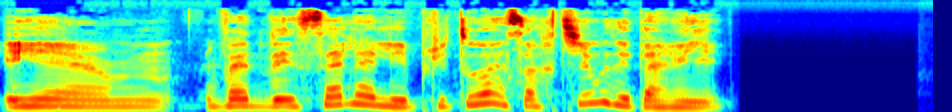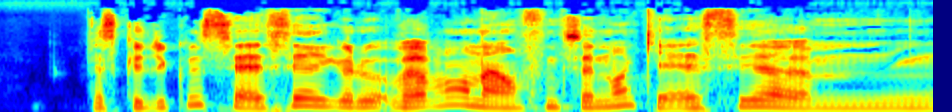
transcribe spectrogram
Et euh, votre vaisselle, elle est plutôt assortie ou dépareillée? Parce que du coup, c'est assez rigolo. Vraiment, on a un fonctionnement qui est assez euh,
